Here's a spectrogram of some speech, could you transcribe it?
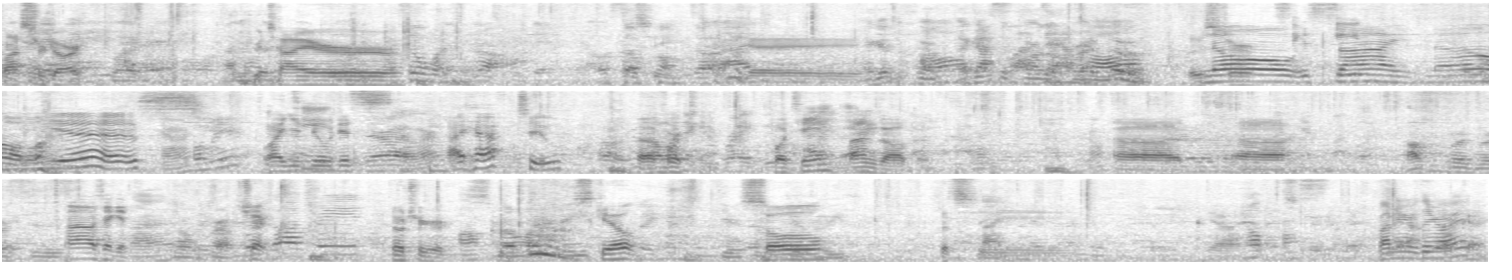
Blaster Dark. But Retire. Okay. I got the card. I got the card of red. Booster. No, it's signed. No. Yes. Why you do this? I have to. Uh, 14. 14? Vanguard. Uh, uh, Oxford versus. I'll take it. No, bro. Check. No trigger. Smell my feet. Skill. Soul. Let's see. Yeah. Running everything right?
